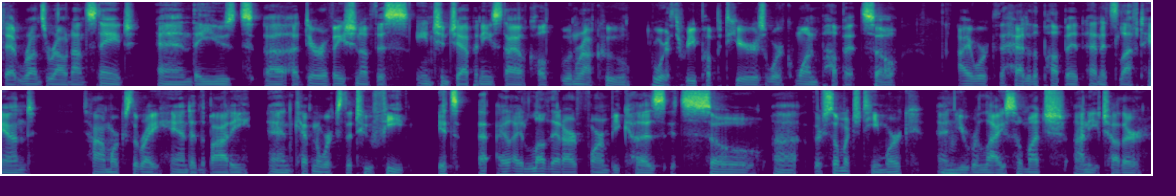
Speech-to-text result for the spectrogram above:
that runs around on stage. And they used uh, a derivation of this ancient Japanese style called bunraku, where three puppeteers work one puppet. So I work the head of the puppet and its left hand. Tom works the right hand and the body, and Kevin works the two feet it's I, I, love that art form because it's so uh, there's so much teamwork and mm you rely so much on each other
